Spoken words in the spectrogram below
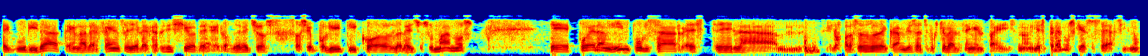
seguridad en la defensa y el ejercicio de los derechos sociopolíticos, derechos humanos, eh, puedan impulsar este, la, los procesos de cambios estructurales en el país, ¿no? Y esperemos que eso sea así, ¿no?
